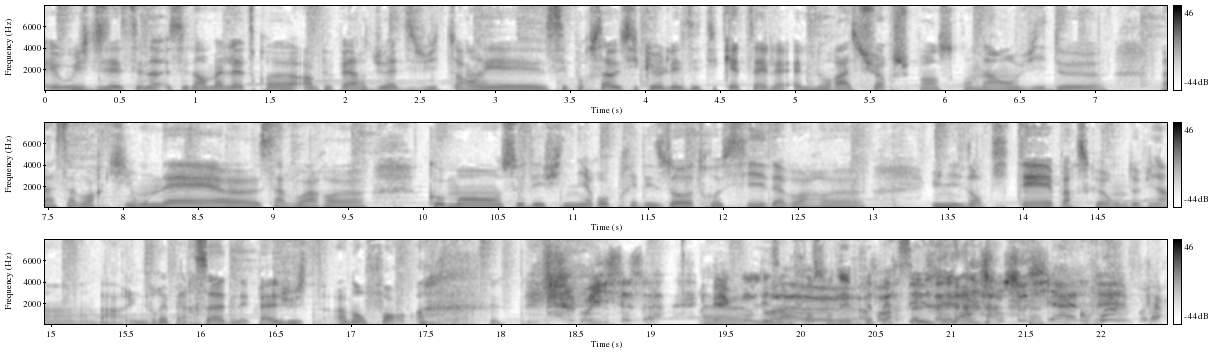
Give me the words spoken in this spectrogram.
Et oui, je disais, c'est no- c'est normal d'être euh, un peu perdu à 18 ans et c'est pour ça aussi que les étiquettes, elles, elles nous rassurent. Je pense qu'on a envie de bah, savoir qui on est, euh, savoir euh, comment se définir auprès des autres aussi, d'avoir euh, une identité parce qu'on devient bah, une vraie personne et pas juste un enfant. Oui, c'est ça. Euh, les doit, enfants sont des vraies personnes, Des sociales, voilà.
